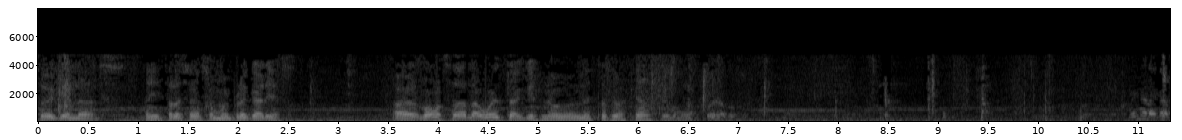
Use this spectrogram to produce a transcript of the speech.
Que las, las instalaciones son muy precarias. A ver, vamos a dar la vuelta, que es lo donde está Sebastián. Vengan acá.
